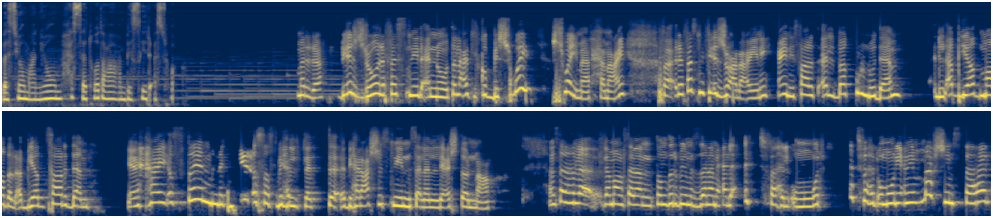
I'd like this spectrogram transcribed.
بس يوم عن يوم حست وضعها عم بيصير أسوأ. مرة بإجره رفسني لأنه طلعت الكبة شوي شوي مالحة معي. فرفسني في إجره على عيني. عيني صارت قلبها كله دم. الأبيض ما ضل أبيض صار دم. يعني هاي قصتين من كثير قصص بهالثلاث بهالعشر سنين مثلا اللي عشتهم معه. مثلا هلا لما مثلا تنضربي من الزلمه على أتفه الأمور أتفه الأمور يعني ما في شيء مستاهل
